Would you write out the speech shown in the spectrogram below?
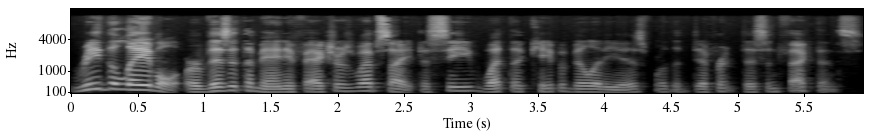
Read the label or visit the manufacturer's website to see what the capability is for the different disinfectants.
